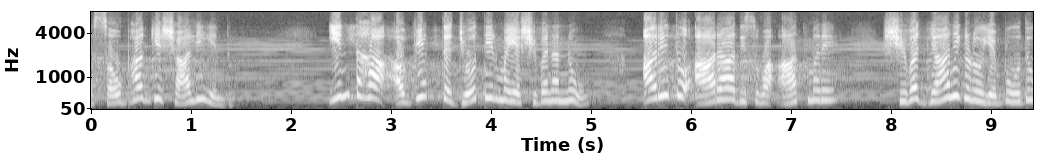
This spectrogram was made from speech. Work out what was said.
ಸೌಭಾಗ್ಯಶಾಲಿ ಎಂದು. ಇಂತಹ ಅವ್ಯಕ್ತ ಜ್ಯೋತಿರ್ಮಯ ಶಿವನನ್ನು ಅರಿತು ಆರಾಧಿಸುವ ಆತ್ಮರೇ ಶಿವಜ್ಞಾನಿಗಳು ಎಂಬುದು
